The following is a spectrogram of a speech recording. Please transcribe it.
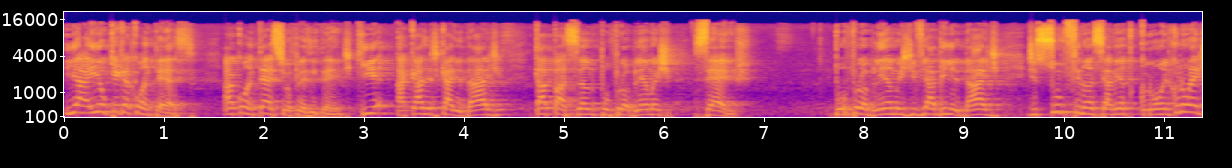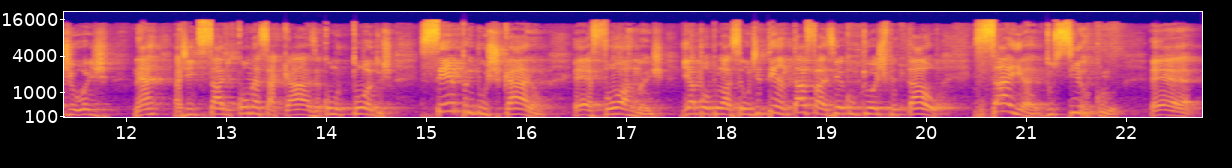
E aí o que, que acontece? Acontece, senhor presidente, que a Casa de Caridade está passando por problemas sérios por problemas de viabilidade, de subfinanciamento crônico, não é de hoje, né? A gente sabe como essa casa, como todos, sempre buscaram é, formas e a população de tentar fazer com que o hospital saia do círculo é,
